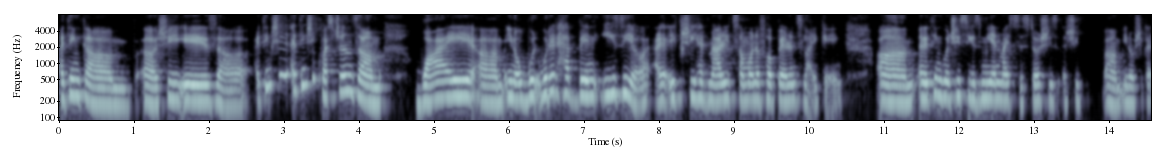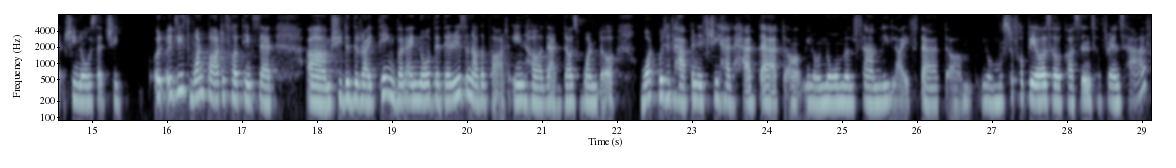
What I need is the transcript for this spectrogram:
I think um, uh, she is. Uh, I think she, I think she questions um, why, um, you know, would, would it have been easier if she had married someone of her parents' liking? Um, and I think when she sees me and my sister, she's she, um, you know, she she knows that she at least one part of her thinks that um, she did the right thing but i know that there is another part in her that does wonder what would have happened if she had had that um, you know normal family life that um, you know most of her peers her cousins her friends have.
